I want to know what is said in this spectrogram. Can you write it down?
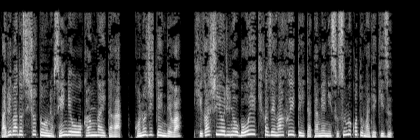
バルバドス諸島の占領を考えたが、この時点では東寄りの貿易風が吹いていたために進むことができず、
